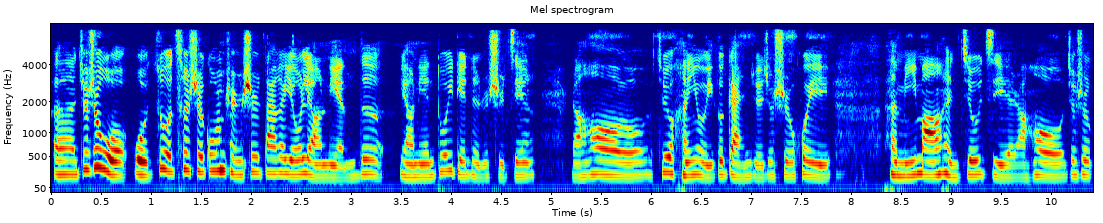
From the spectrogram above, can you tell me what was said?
呃，就是我我做测试工程师大概有两年的两年多一点点的时间，然后就很有一个感觉，就是会。很迷茫，很纠结，然后就是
